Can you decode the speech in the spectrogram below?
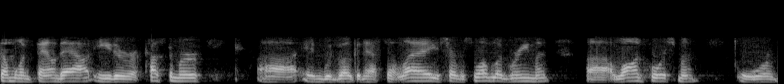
someone found out either a customer uh, and would invoke an SLA, service level agreement, uh, law enforcement, or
